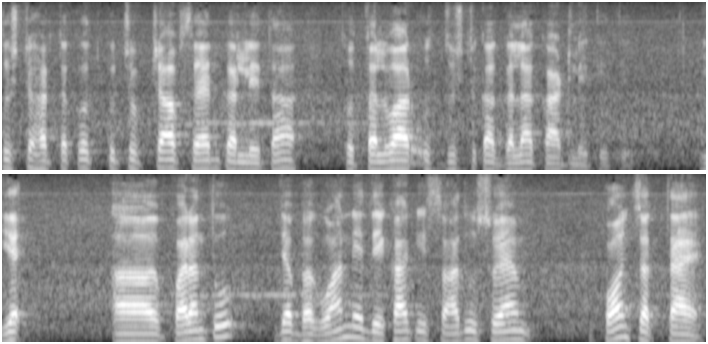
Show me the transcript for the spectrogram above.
दुष्ट हरकत को चुपचाप सहन कर लेता तो तलवार उस दुष्ट का गला काट लेती थी। यह परंतु जब भगवान ने देखा कि साधु स्वयं पहुँच सकता है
